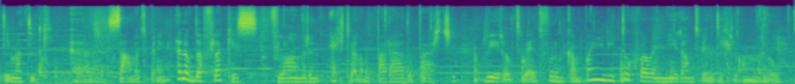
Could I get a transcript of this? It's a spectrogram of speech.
thematiek uh, samen te brengen. En op dat vlak is Vlaanderen echt wel een paradepaardje wereldwijd voor een campagne die toch wel in meer dan 20 landen loopt.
